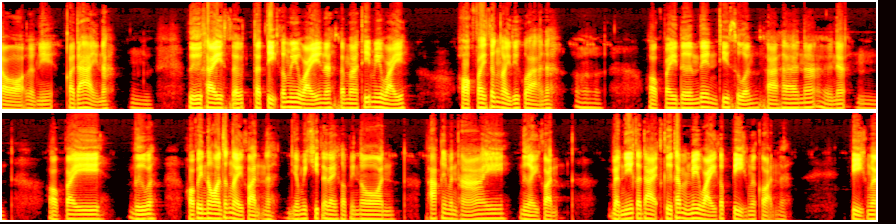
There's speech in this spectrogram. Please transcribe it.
ต่อแบบนี้ก็ได้นะหรือใครสสติก็ไม่ไหวนะสมาธิไม่ไหว ออกไปสักหน่อยดีกว่านะออกไปเดินเล่นที่สวนสาธารณะอะไรนะออกไปหรือว่า อไปนอนสักหน่อยก่อนนะยังไม่คิดอะไรขอไปนอน พักให้มันหายเหนื่อยก่อน แบบนี้ก็ได้คือถ้ามันไม่ไหวก็ปีกมาก่อนนะปีกมา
